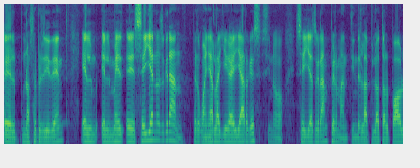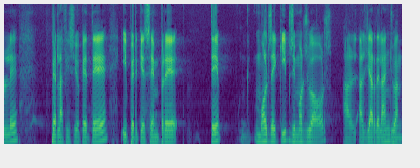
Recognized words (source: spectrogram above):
el nostre president, el, el, eh, Sella no és gran per guanyar la Lliga de Llargues, sinó Sella és gran per mantenir la pilota al poble, per l'afició que té i perquè sempre té molts equips i molts jugadors al, al llarg de l'any jugant,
